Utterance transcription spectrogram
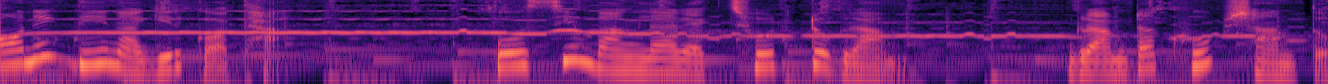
অনেক দিন আগের কথা। পশ্চিম বাংলার এক ছোট্ট গ্রাম। গ্রামটা খুব শান্ত।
